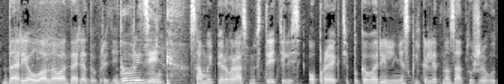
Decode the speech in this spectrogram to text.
Дарья Уланова. Дарья, добрый день. Добрый день. Самый первый раз мы встретились, о проекте поговорили несколько лет назад уже, вот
